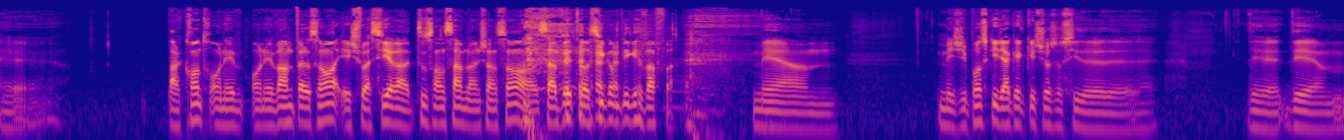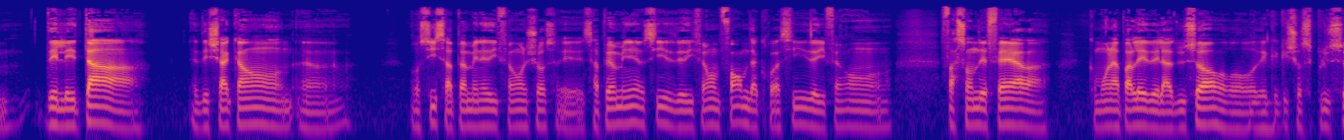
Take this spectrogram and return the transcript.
Euh, par contre, on est, on est 20 personnes et choisir tous ensemble une chanson, ça peut être aussi compliqué parfois. Mais, euh, mais je pense qu'il y a quelque chose aussi de, de, l'état de chacun. Euh, aussi, ça peut amener différentes choses. Et ça peut amener aussi de différentes formes d'acrobatie, de différentes façons de faire. Comme on a parlé de la douceur, ou de quelque chose plus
